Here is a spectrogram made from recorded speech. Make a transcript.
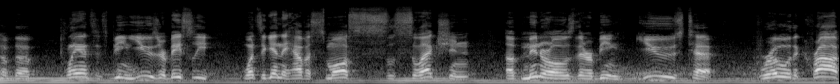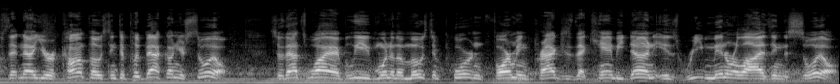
of the plants that's being used are basically, once again, they have a small selection of minerals that are being used to grow the crops that now you're composting to put back on your soil. So that's why I believe one of the most important farming practices that can be done is remineralizing the soil,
